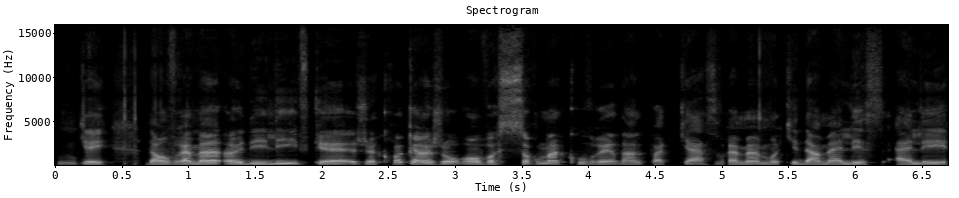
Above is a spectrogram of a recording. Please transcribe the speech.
OK? Donc, vraiment, un des livres que je crois qu'un jour, on va sûrement couvrir dans le podcast, vraiment, moi qui est dans ma liste à lire,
